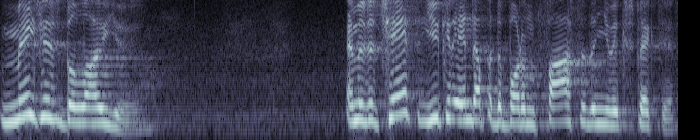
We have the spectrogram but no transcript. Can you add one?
meters below you, and there's a chance that you could end up at the bottom faster than you expected.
